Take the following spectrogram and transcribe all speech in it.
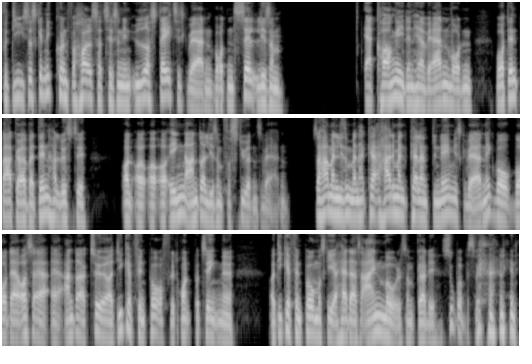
Fordi så skal den ikke kun forholde sig til sådan en ydre statisk verden, hvor den selv ligesom er konge i den her verden, hvor den, hvor den bare gør, hvad den har lyst til, og, og, og, og ingen andre ligesom forstyrrer dens verden. Så har man ligesom, man har, har det, man kalder en dynamisk verden, ikke? Hvor, hvor der også er, er andre aktører, og de kan finde på at flytte rundt på tingene, og de kan finde på måske at have deres egen mål, som gør det super besværligt.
